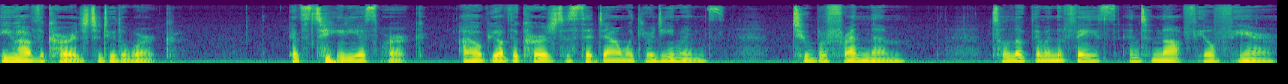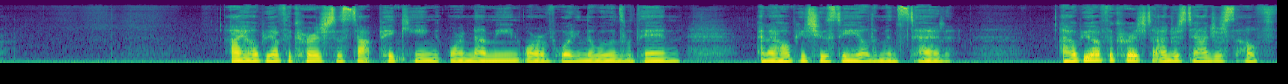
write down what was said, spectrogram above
you have the courage to do the work. It's tedious work. I hope you have the courage to sit down with your demons, to befriend them, to look them in the face, and to not feel fear. I hope you have the courage to stop picking or numbing or avoiding the wounds within, and I hope you choose to heal them instead. I hope you have the courage to understand yourself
